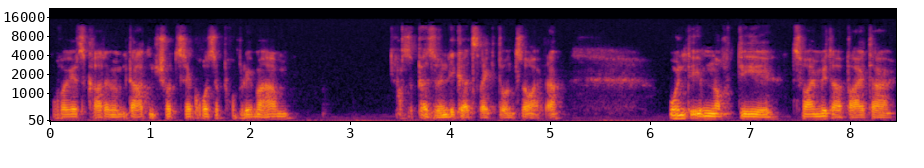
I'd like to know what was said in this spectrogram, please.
wo wir jetzt gerade mit dem Datenschutz sehr große Probleme haben. Also Persönlichkeitsrechte und so weiter. Und eben noch die zwei Mitarbeiter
